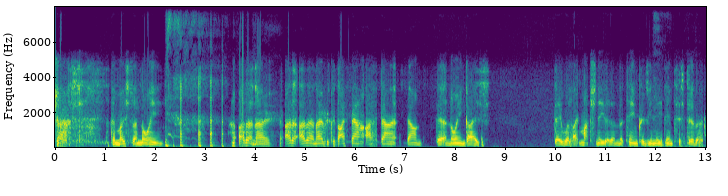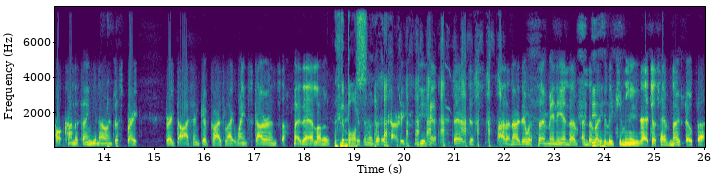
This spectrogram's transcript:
Shucks the most annoying. I don't know. I don't, I don't know because I found I found found the annoying guys. They were like much needed in the team because you need them to stir the pot, kind of thing, you know, and just break break the ice and give guys like Wayne Skura and stuff like that a lot of the boss. Give them a bit of courage. yeah, they were just I don't know. There were so many in the in the rugby league community that just have no filter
